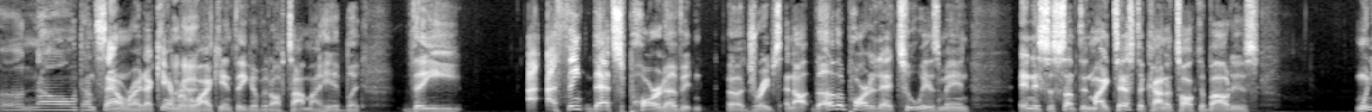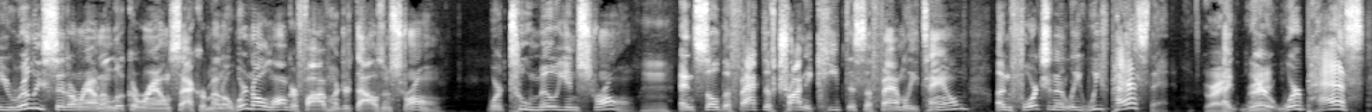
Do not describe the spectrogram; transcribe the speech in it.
Uh, no, doesn't sound right. I can't remember why I can't think of it off the top of my head. But the, I, I think that's part of it, uh, Drapes. And I, the other part of that too is, man, and this is something Mike Testa kind of talked about is when you really sit around and look around Sacramento, we're no longer five hundred thousand strong. We're two million strong. Mm. And so the fact of trying to keep this a family town, unfortunately, we've passed that. Right. Like we're right. we're past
